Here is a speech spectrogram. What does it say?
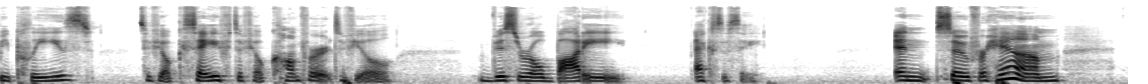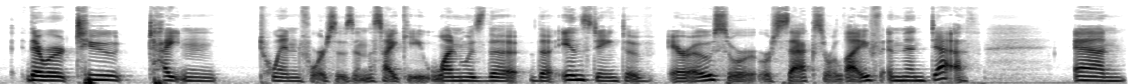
be pleased, to feel safe, to feel comfort, to feel visceral body ecstasy. And so for him, there were two titan twin forces in the psyche. One was the the instinct of eros or or sex or life, and then death. And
